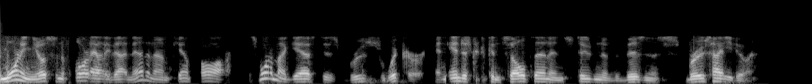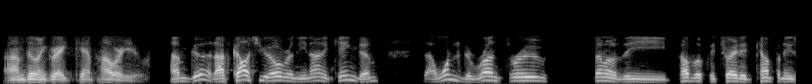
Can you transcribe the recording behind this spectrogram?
Good morning. You listen to FloorDaily.net, and I'm Kemp Harr. This morning, my guest is Bruce Zwicker, an industry consultant and student of the business. Bruce, how are you doing? I'm doing great, Kemp. How are you? I'm good. I've caught you over in the United Kingdom. So I wanted to run through some of the publicly traded companies'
